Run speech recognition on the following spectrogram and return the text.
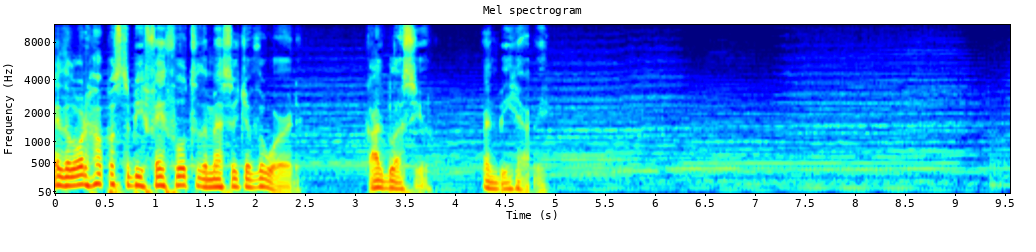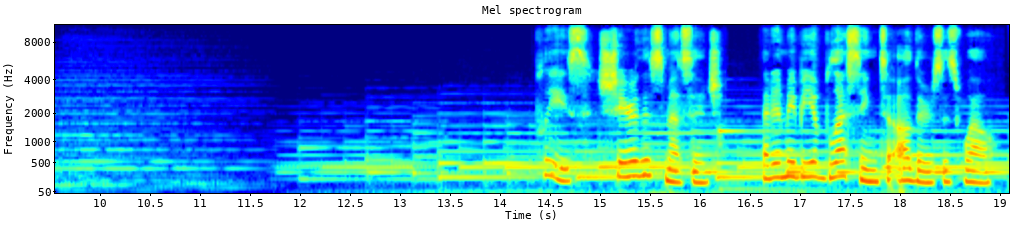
May the Lord help us to be faithful to the message of the word God bless you and be happy. Please share this message that it may be a blessing to others as well.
